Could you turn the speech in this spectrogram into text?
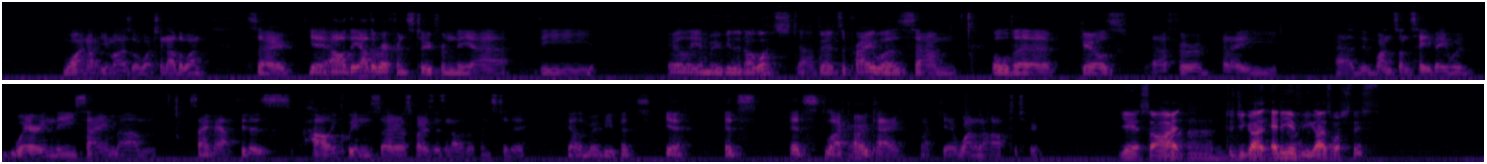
why not? You might as well watch another one. So yeah, oh, the other reference too from the uh, the earlier movie that I watched, uh, Birds of Prey, was um, all the girls uh, for a uh, the ones on TV were wearing the same um, same outfit as Harley Quinn. So I suppose there's another reference to the the other movie. But yeah, it's it's like okay, like yeah, one and a half to two. Yeah. So I uh, did you guys? Yeah, any of you guys watch this?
